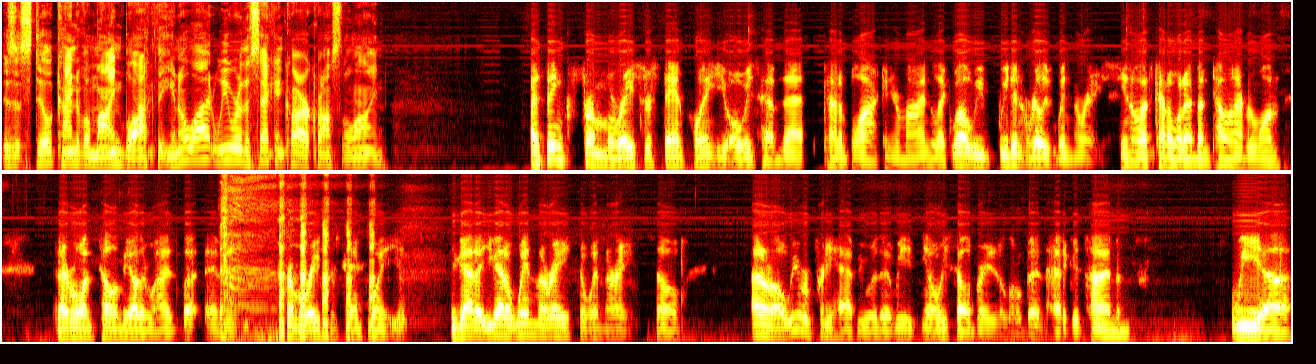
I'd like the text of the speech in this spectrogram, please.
is it still kind of a mind block that you know what we were the second car across the line? I think from a racer standpoint, you always have that kind of block in your mind, like, well, we we didn't really win the race. You know, that's kind of what I've been telling everyone, and everyone's telling me otherwise. But I mean, from a racer standpoint, you you gotta you gotta win the race to win the race. So I don't know. We were pretty happy with it. We you know we celebrated a little bit and had a good time, and we uh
